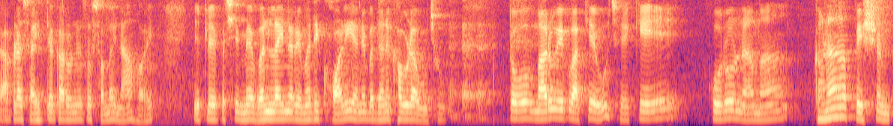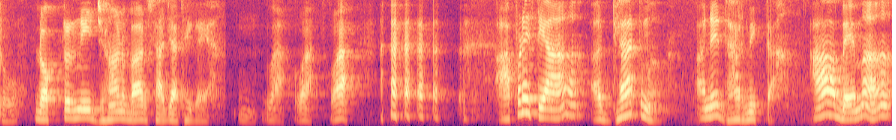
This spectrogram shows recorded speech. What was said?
આપણા સાહિત્યકારોને તો સમય ના હોય એટલે પછી મેં વન લાઇનર એમાંથી ખોળી અને બધાને ખવડાવું છું. તો મારું એક વાક્ય એવું છે કે કોરોનામાં ઘણા પેશન્ટો ડૉક્ટરની જાણ બહાર સાજા થઈ ગયા. વાહ વાહ વાહ. આપણે ત્યાં અધ્યાત્મ અને ધાર્મિકતા, આ બેમાં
